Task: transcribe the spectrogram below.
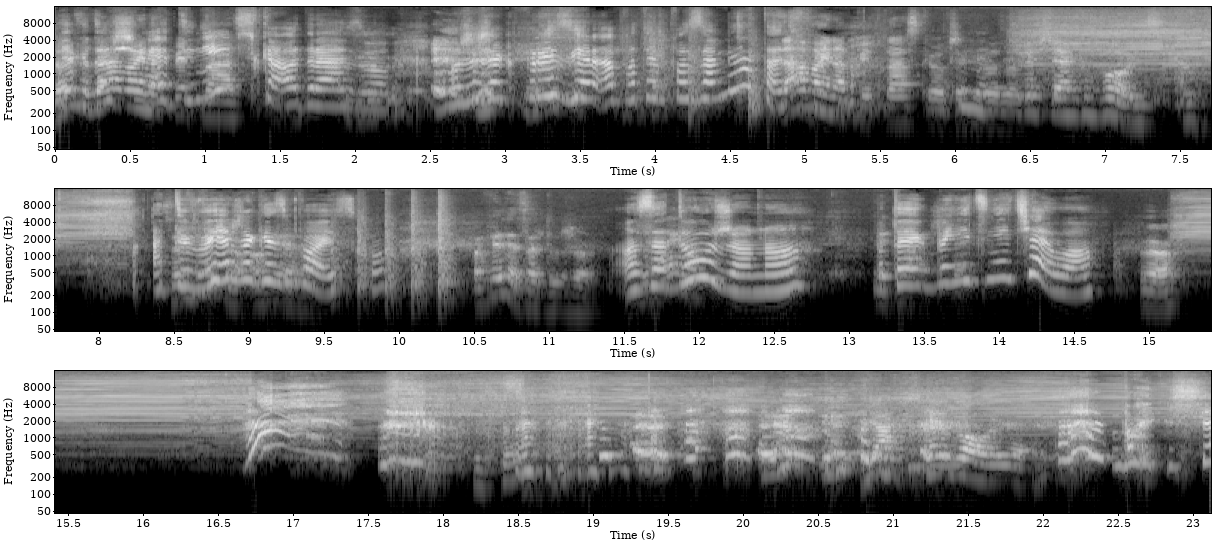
No jak to do dawaj na śmietniczka od razu. Możesz jak fryzjer, a potem pozamiatać. Dawaj na 15 od tego rodzaju. Czuję się jak w wojsku. A ty wiesz jak jest w wojsku? O wiele za dużo. O, za dużo, no. Bo to jakby nic nie cięło. No. Ja się boję. Boisz się?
